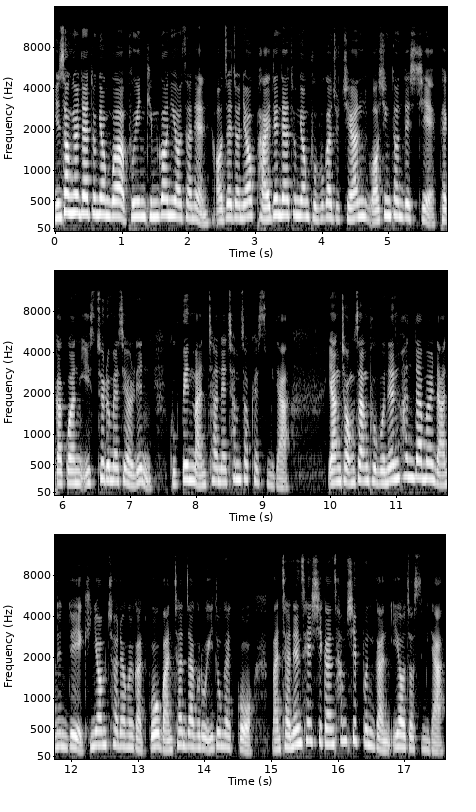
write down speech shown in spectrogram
윤석열 대통령과 부인 김건희 여사는 어제 저녁 바이든 대통령 부부가 주최한 워싱턴 DC 백악관 이스트룸에서 열린 국빈 만찬에 참석했습니다. 양 정상 부부는 환담을 나눈 뒤 기념 촬영을 갖고 만찬장으로 이동했고 만찬은 3시간 30분간 이어졌습니다.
